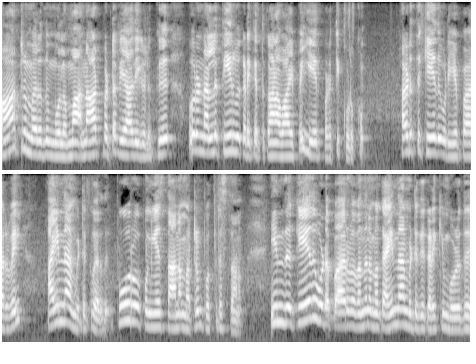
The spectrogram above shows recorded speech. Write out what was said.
மாற்று மருந்து மூலமாக நாட்பட்ட வியாதிகளுக்கு ஒரு நல்ல தீர்வு கிடைக்கிறதுக்கான வாய்ப்பை ஏற்படுத்தி கொடுக்கும். அடுத்து கேதுவுடைய பார்வை ஐந்தாம் வீட்டுக்கு வருது. பூர்வ புண்ணியஸ்தானம் மற்றும் புத்திரஸ்தானம். இந்த கேதுவோட பார்வை வந்து நமக்கு ஐந்தாம் வீட்டுக்கு கிடைக்கும் பொழுது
